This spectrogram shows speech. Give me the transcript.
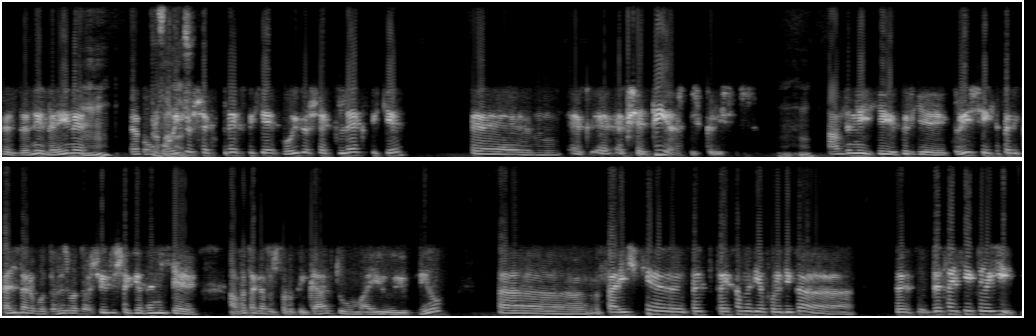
Έτσι δεν είναι. είναι mm-hmm. ο, ο, ίδιος εκλέχθηκε, ο ίδιος εκλέχθηκε ε, εξαιτίας της κρίσης. Mm-hmm. Αν δεν είχε, υπήρχε κρίση, είχε φέρει καλύτερα αποτελέσματα ο ΣΥΡΙΖΑ και δεν είχε αυτά τα καταστροφικά του Μαΐου-Ιουνίου, θα, είχε, θα, είχαμε διαφορετικά. Δεν θα είχε εκλεγεί.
